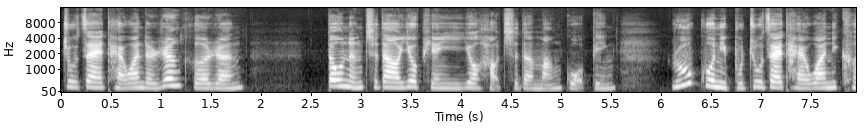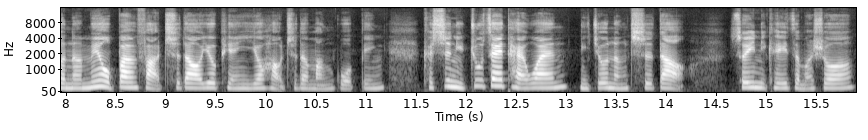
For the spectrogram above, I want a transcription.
住在台湾的任何人都能吃到又便宜又好吃的芒果冰。如果你不住在台湾，你可能没有办法吃到又便宜又好吃的芒果冰。可是你住在台湾，你就能吃到。所以你可以怎么说？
